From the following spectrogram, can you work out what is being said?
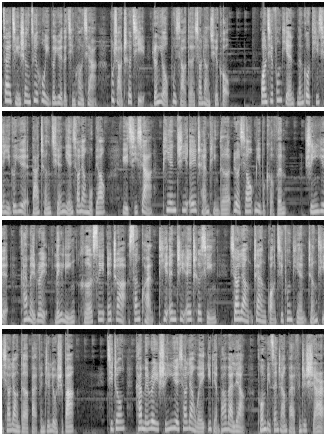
在仅剩最后一个月的情况下，不少车企仍有不小的销量缺口。广汽丰田能够提前一个月达成全年销量目标，与旗下 TNGA 产品的热销密不可分。十一月，凯美瑞、雷凌和 CHR 三款 TNGA 车型。销量占广汽丰田整体销量的百分之六十八，其中凯美瑞十一月销量为一点八万辆，同比增长百分之十二；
